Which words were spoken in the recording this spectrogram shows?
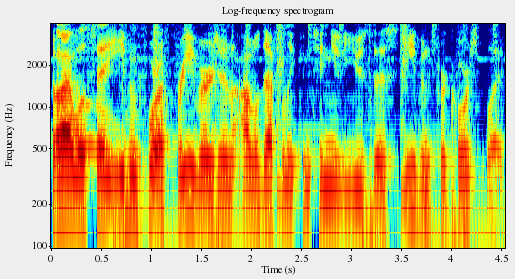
but I will say even for a free version, I will definitely continue to use this even for course play.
